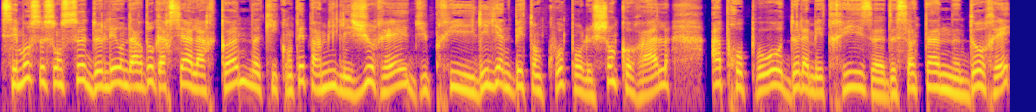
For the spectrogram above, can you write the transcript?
Ces mots, ce sont ceux de Leonardo Garcia Alarcón, qui comptait parmi les jurés du prix Liliane Bettencourt pour le chant choral, à propos de la maîtrise de Sainte-Anne Doré,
